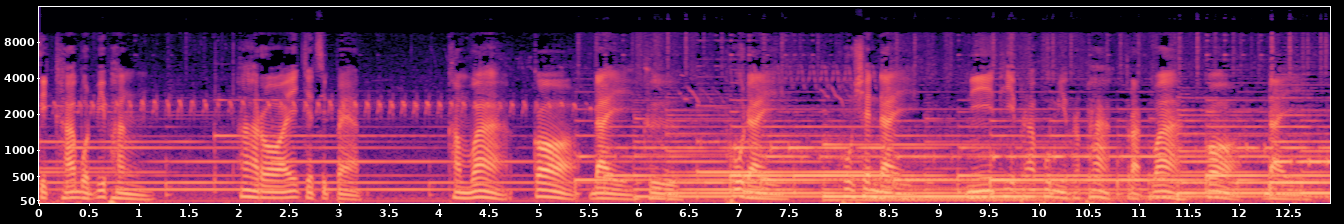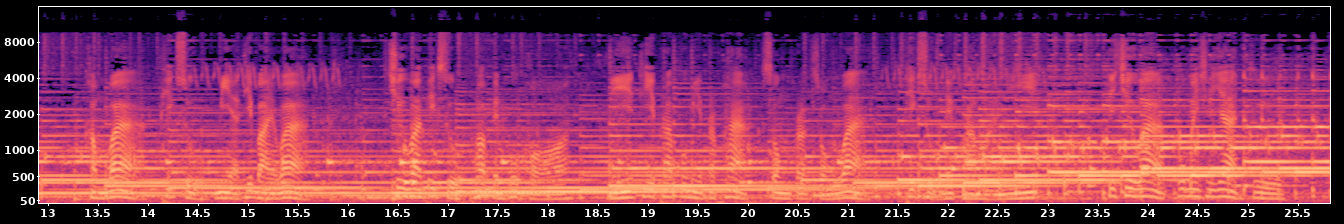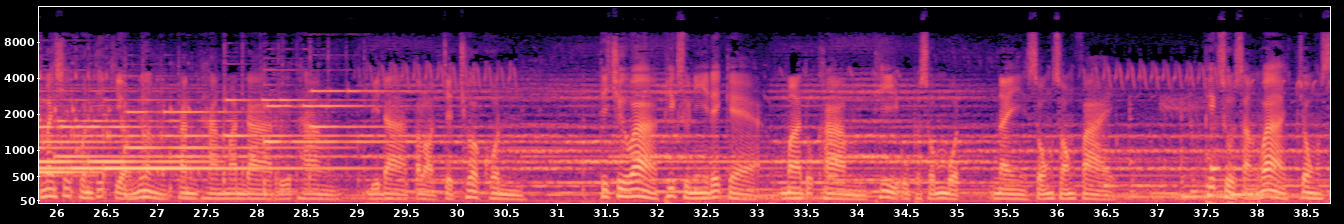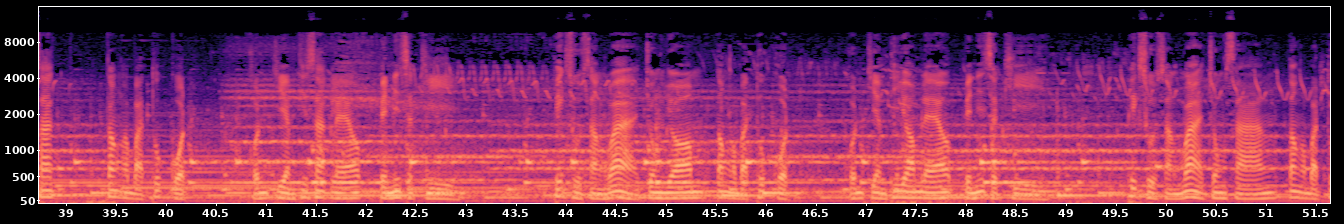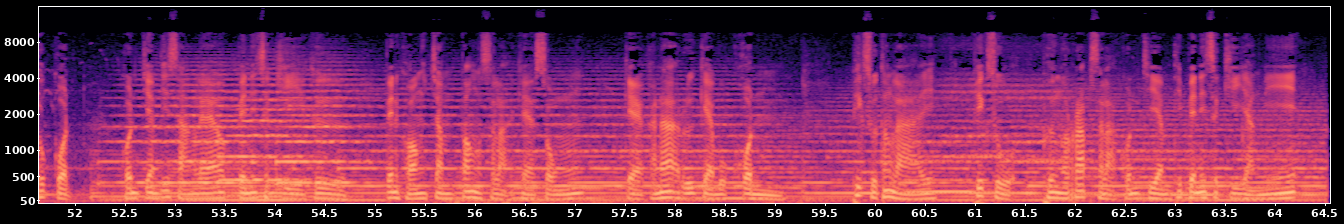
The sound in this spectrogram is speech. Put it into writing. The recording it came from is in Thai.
สิกขาบทวิพัง578 คำว่า ก็ใดคือ ผู้ใด ผู้เช่นใด นี้ที่พระผู้มีพระภาคตรัสว่า ก็ใดคำว่า ภิกษุมีอธิบายว่า ชื่อว่าภิกษุเพราะเป็นผู้ขอ นี้ที่พระผู้มีพระภาคทรงประสงค์ว่า ภิกษุในความหมายนี้ ที่ชื่อว่าผู้ไม่ใช่ญาติคือ ไม่ใช่คนที่เกี่ยวเนื่องกันทางมารดาหรือทาง บิดาตลอดเจ็ดชั่วคน ที่ชื่อว่าภิกษุณีได้แก่มาตุคามที่อุปสมบทในสงสองฝ่าย ภิกษุสั่งว่าจงซักต้องอบัตทุกกฎขนเจียมที่ซักแล้วเป็นนิสกีภิกษุสั่งว่าจงย้อมต้องอบัตทุกกฎขนเจียมที่ย้อมแล้วเป็นนิสกีภิกษุสั่งว่าจงสางต้องอบัตทุกกฎขนเจียมที่สางแล้วเป็นนิสกีคือ เป็นของจำต้องสละแก่สงฆ์ แก่คณะหรือแก่บุคคล ภิกษุทั้งหลาย ภิกษุพึงรับสละขนเทียมที่เป็นนิสกีอย่างนี้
